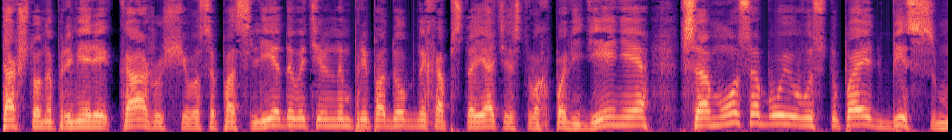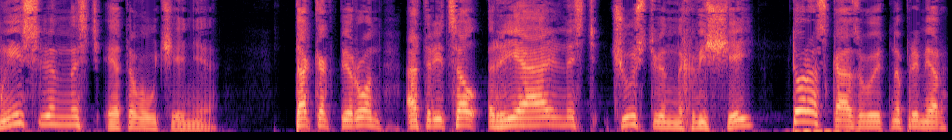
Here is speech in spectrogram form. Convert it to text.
Так что на примере кажущегося последовательным при подобных обстоятельствах поведения само собою выступает бессмысленность этого учения. Так как Перрон отрицал реальность чувственных вещей, то рассказывают, например,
